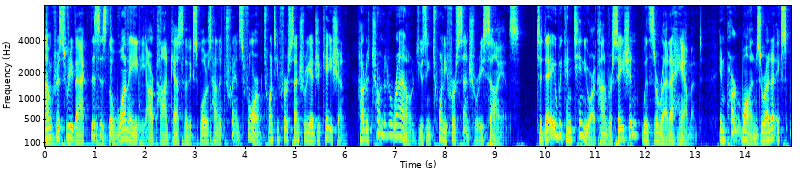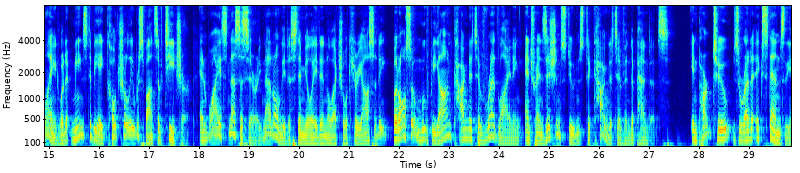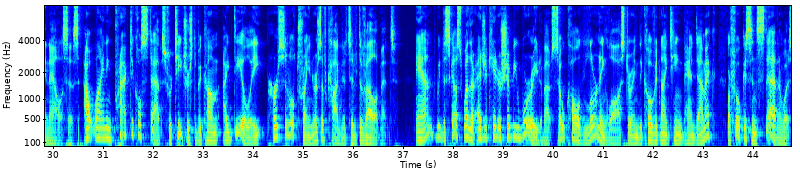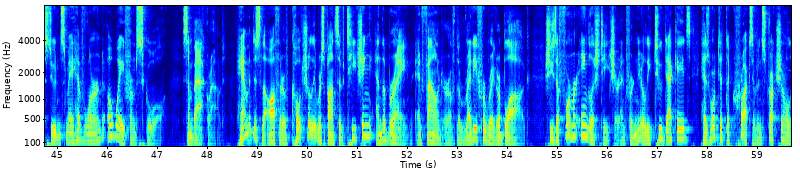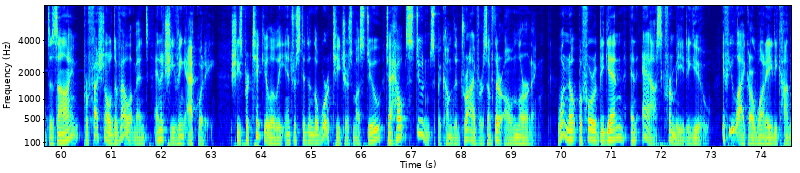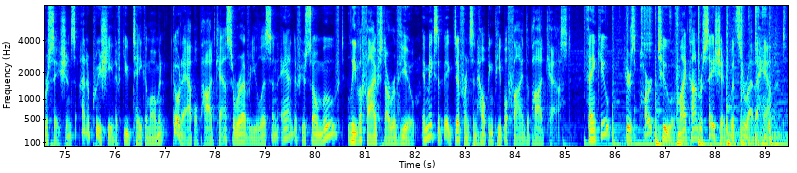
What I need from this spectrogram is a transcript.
I'm Chris Riback. This is The 180, our podcast that explores how to transform 21st century education, how to turn it around using 21st century science. Today, we continue our conversation with Zaretta Hammond. In part one, Zaretta explained what it means to be a culturally responsive teacher and why it's necessary not only to stimulate intellectual curiosity, but also move beyond cognitive redlining and transition students to cognitive independence. In part two, Zaretta extends the analysis, outlining practical steps for teachers to become, ideally, personal trainers of cognitive development. And we discuss whether educators should be worried about so called learning loss during the COVID 19 pandemic or focus instead on what students may have learned away from school. Some background. Hammond is the author of Culturally Responsive Teaching and the Brain and founder of the Ready for Rigor blog. She's a former English teacher and for nearly two decades has worked at the crux of instructional design, professional development, and achieving equity. She's particularly interested in the work teachers must do to help students become the drivers of their own learning. One note before we begin an ask from me to you. If you like our 180 conversations, I'd appreciate if you'd take a moment, go to Apple Podcasts or wherever you listen, and if you're so moved, leave a five star review. It makes a big difference in helping people find the podcast. Thank you. Here's part two of my conversation with Zaretta Hammond.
